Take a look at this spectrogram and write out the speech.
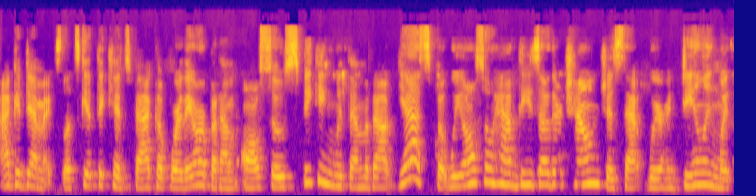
academics. Let's get the kids back up where they are. But I'm also speaking with them about, yes, but we also have these other challenges that we're dealing with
